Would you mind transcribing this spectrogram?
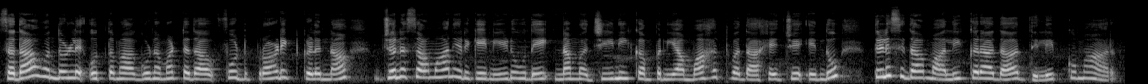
ಸದಾ ಒಂದೊಳ್ಳೆ ಉತ್ತಮ ಗುಣಮಟ್ಟದ ಫುಡ್ ಪ್ರಾಡಕ್ಟ್ಗಳನ್ನು ಜನಸಾಮಾನ್ಯರಿಗೆ ನೀಡುವುದೇ ನಮ್ಮ ಜೀನಿ ಕಂಪನಿಯ ಮಹತ್ವದ ಹೆಜ್ಜೆ ಎಂದು ತಿಳಿಸಿದ ಮಾಲೀಕರಾದ ದಿಲೀಪ್ ಕುಮಾರ್.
